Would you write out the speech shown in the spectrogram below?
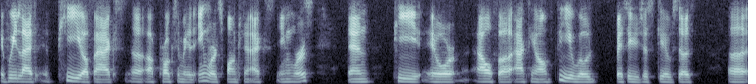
if we let P of X approximate inverse function X inverse, then P or alpha acting on phi will basically just gives us A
